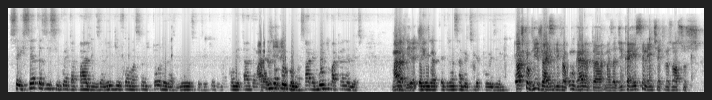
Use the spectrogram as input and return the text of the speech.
650 páginas ali de informação de todas as músicas e tudo, comentada uma por uma, sabe? É muito bacana mesmo. Maravilha, Depois dica. vai ter lançamentos depois aí. Eu acho que eu vi já esse livro em algum lugar, tá? mas a dica é excelente aí para os nossos,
